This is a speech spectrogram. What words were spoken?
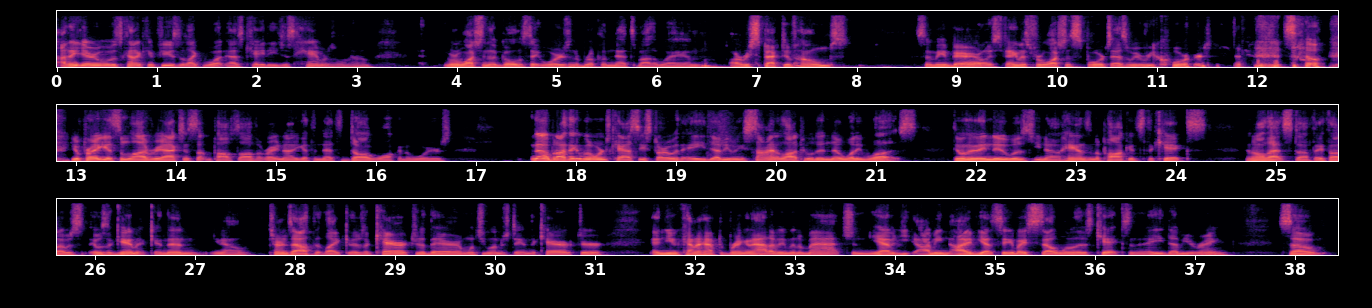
I think everyone was kind of confused with like what as KD just hammers one home. We're watching the Golden State Warriors and the Brooklyn Nets, by the way, on our respective homes. So me and Barry are always famous for watching sports as we record. so you'll probably get some live reaction, something pops off. But right now you got the Nets dog walking the Warriors. No, but I think when Orange Cassidy started with AEW when he signed, a lot of people didn't know what he was. The only thing they knew was you know hands in the pockets, the kicks, and all that stuff. They thought it was it was a gimmick, and then you know turns out that like there's a character there, and once you understand the character, and you kind of have to bring it out of him in a match, and you haven't. I mean I've yet to see anybody sell one of those kicks in an AEW ring, so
